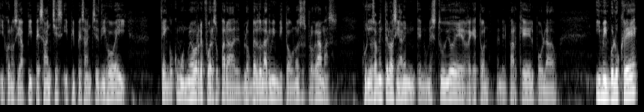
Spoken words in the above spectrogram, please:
y conocí a Pipe Sánchez y Pipe Sánchez dijo, hey, tengo como un nuevo refuerzo para el blog Verdolag y me invitó a uno de sus programas. Curiosamente lo hacían en, un estudio de reggaetón en el Parque del Poblado. Y me involucré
